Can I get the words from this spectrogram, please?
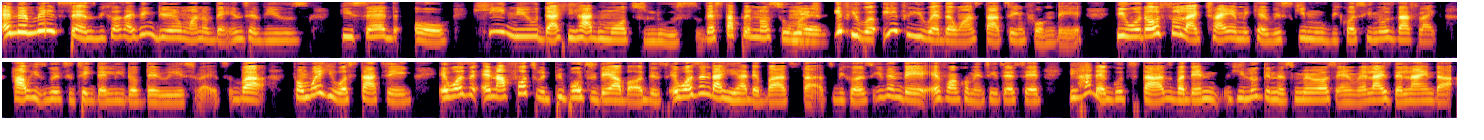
And it made sense because I think during one of the interviews, he said, oh, he knew that he had more to lose. Verstappen not so much. Yeah. If he were, if he were the one starting from there, he would also like try and make a risky move because he knows that's like how he's going to take the lead of the race, right? But from where he was starting, it wasn't, and I fought with people today about this. It wasn't that he had a bad start because even the F1 commentator said he had a good start, but then he looked in his mirrors and realized the line that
